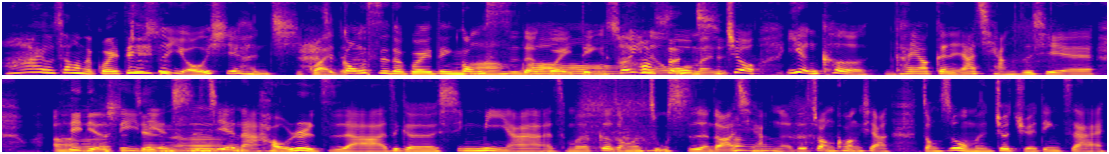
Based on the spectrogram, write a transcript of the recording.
啊，有这样的规定，就是有一些很奇怪的公司的规定，公司的规定。所以呢，我们就宴客，你看要跟人家抢这些呃地点、地点、时间啊、好日子啊、这个新密啊，什么各种的主持人都要抢了的状况下，总之我们就决定在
